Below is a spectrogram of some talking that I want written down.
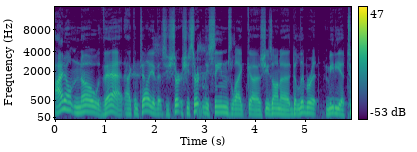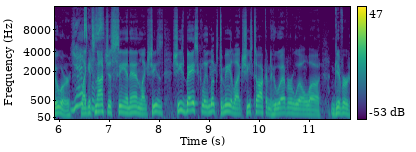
I don't know that. I can tell you that she she certainly seems like uh, she's on a deliberate media tour. Yes, like it's not just CNN. Like she's she's basically looks to me like she's talking to whoever will uh, give her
